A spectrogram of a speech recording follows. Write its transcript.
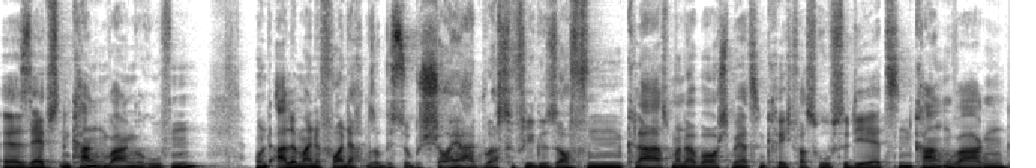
äh, selbst einen Krankenwagen gerufen. Und alle meine Freunde dachten so, bist du bescheuert, du hast so viel gesoffen, klar, dass man da Bauchschmerzen kriegt, was rufst du dir jetzt einen Krankenwagen?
